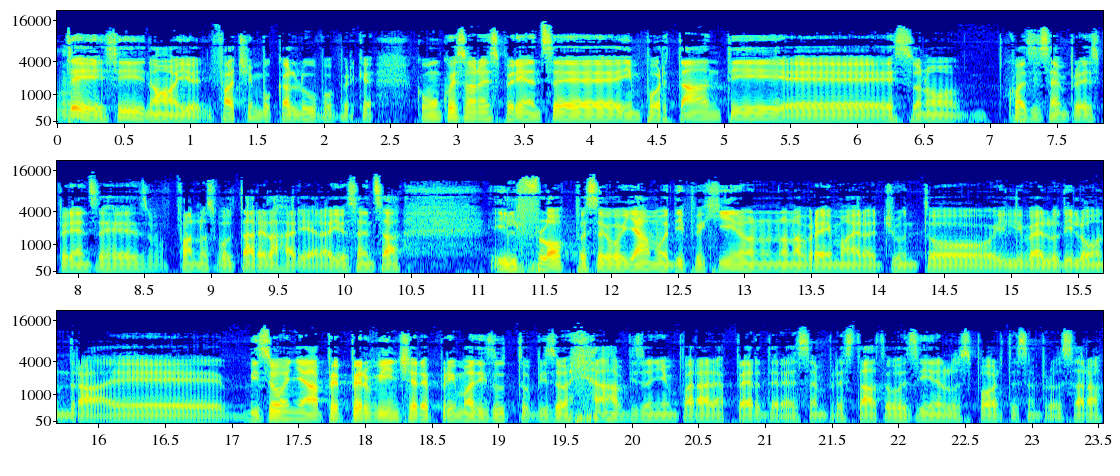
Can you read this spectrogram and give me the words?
Mm. Sì, sì, no, io faccio in bocca al lupo perché comunque sono esperienze importanti e, e sono quasi sempre esperienze che fanno svoltare la carriera. Io senza il flop, se vogliamo, di Pechino non, non avrei mai raggiunto il livello di Londra. E bisogna, per, per vincere, prima di tutto, bisogna, bisogna imparare a perdere. È sempre stato così nello sport e sempre lo sarà.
